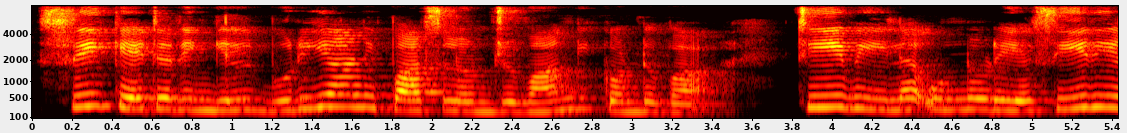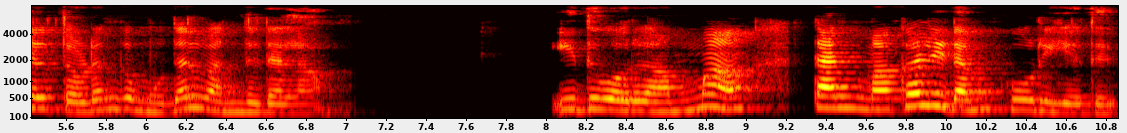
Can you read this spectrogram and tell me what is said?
ஸ்ரீ கேட்டரிங்கில் புரியாணி பார்சல் ஒன்று வாங்கி கொண்டு வா. டிவியில உன்னுடைய சீரியல் தொடங்கும் முதல் வந்துடலாம். இது ஒரு அம்மா தன் மகளிடம் கூறியது.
